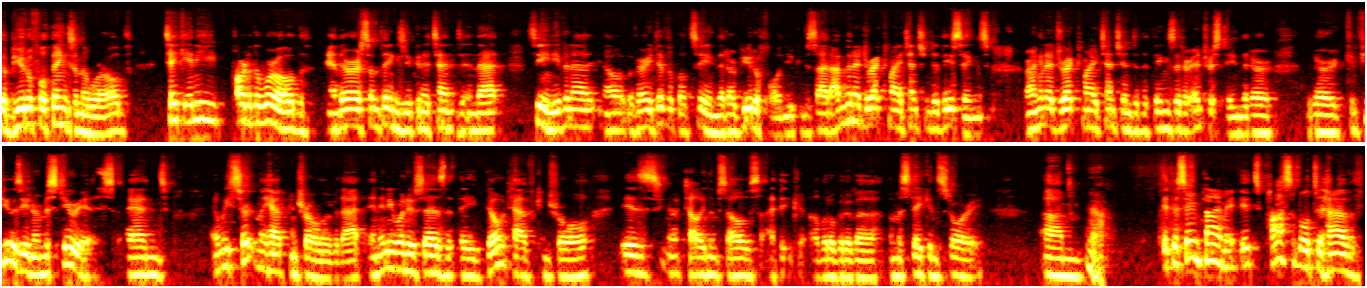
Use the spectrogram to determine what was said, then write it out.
the beautiful things in the world, take any part of the world, and there are some things you can attend in that scene, even a you know a very difficult scene that are beautiful, and you can decide I'm going to direct my attention to these things, or I'm going to direct my attention to the things that are interesting, that are that are confusing or mysterious, and and we certainly have control over that. And anyone who says that they don't have control is you know telling themselves, I think, a little bit of a, a mistaken story. Um, yeah. At the same time, it's possible to have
